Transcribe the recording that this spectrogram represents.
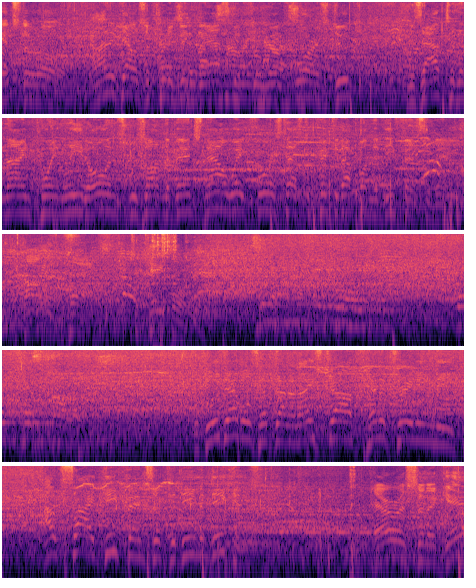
Gets the roll. I think that was a pretty big basket for Wake Forest. Duke was out to the nine-point lead. Owens was on the bench. Now Wake Forest has to pick it up on the defensive end. Collins pass. To Capel. Blue Devils have done a nice job penetrating the outside defense of the Demon Deacons. Harrison again,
